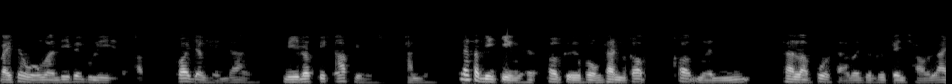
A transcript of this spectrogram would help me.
ไปเที่ยวหัวมันที่เพชรบุรีนะครับ ก็ยังเห็นได้ มีรถปิกอัพอยู่คันแล้วก็มีจริงฮะก็คือพระองค์ท่านก็ก็เหมือนถ้าเราพูดสามัญชนคือเป็นชาวไร่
